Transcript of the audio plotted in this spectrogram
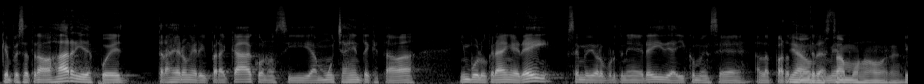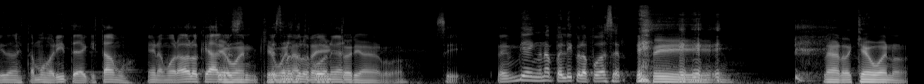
que empecé a trabajar y después trajeron EREI para acá, conocí a mucha gente que estaba involucrada en EREI, se me dio la oportunidad de EREI y de ahí comencé a la parte de entrenamiento. estamos ahora. Y donde estamos ahorita, y aquí estamos, enamorados de lo que hago. Qué, qué buena trayectoria, ¿verdad? Sí. Bien, una película puedo hacer. Sí. La verdad, qué bueno.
